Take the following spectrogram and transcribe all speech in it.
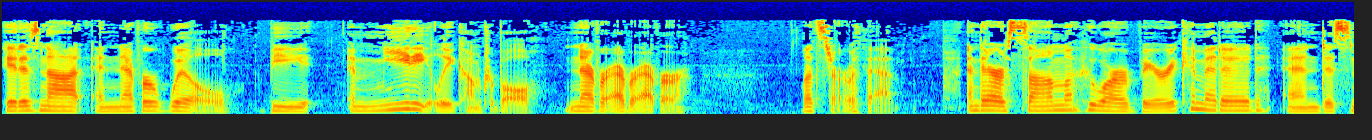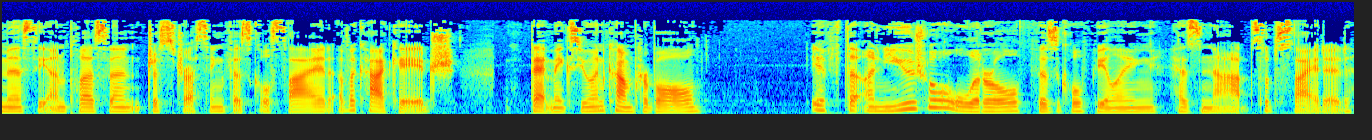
It is not and never will be immediately comfortable. Never, ever, ever. Let's start with that. And there are some who are very committed and dismiss the unpleasant, distressing fiscal side of a cock cage that makes you uncomfortable. If the unusual literal physical feeling has not subsided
